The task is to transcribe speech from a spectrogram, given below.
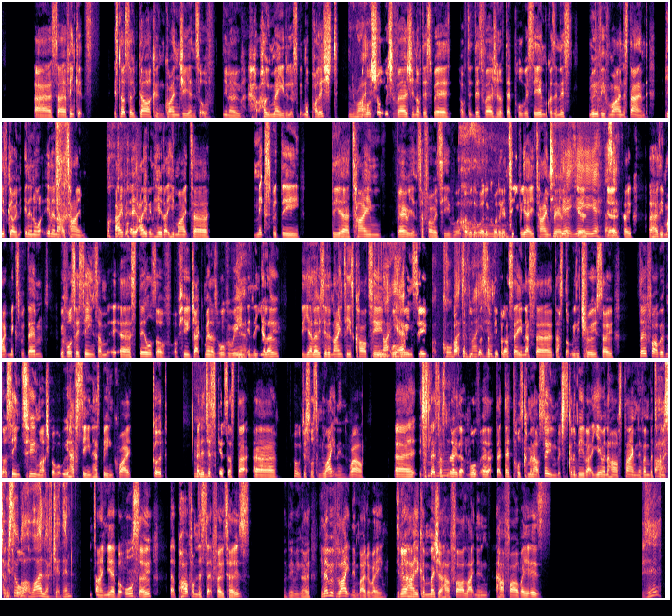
Uh, so I think it's it's not so dark and grungy and sort of you know homemade it looks a bit more polished right. I'm not sure which version of this we're of th- this version of Deadpool we're seeing because in this movie, from what I understand, he's going in and out, in and out of time. I, even, I even hear that he might uh, mix with the the uh, time variance authority. What, what, what they call it again? Oh. TVA, time TVA, variance. yeah, yeah, yeah. That's yeah. it. So I heard he might mix with them. We've also seen some uh, stills of, of Hugh Jackman as Wolverine Yeah. in the yellow, the yellow, see the '90s cartoon Not yet. Suit. Call But back to the people, nineties. some Yeah. people are saying that's uh, that's not really true. So so far we've not seen too much, but what we have seen has been quite good, and it Mm. just gives us that. Uh, oh, just saw some lightning! Wow. Uh, it just lets us Mm. know that Wolf, uh, that Deadpool's coming out soon, which is going to be about a year and a half's time, November Oh, so we still got a while left yet. Then time. Yeah, but also apart from the set photos, oh, there we go. You know, with lightning, by the way, do you know how you can measure how far lightning, how far away it is? is it?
